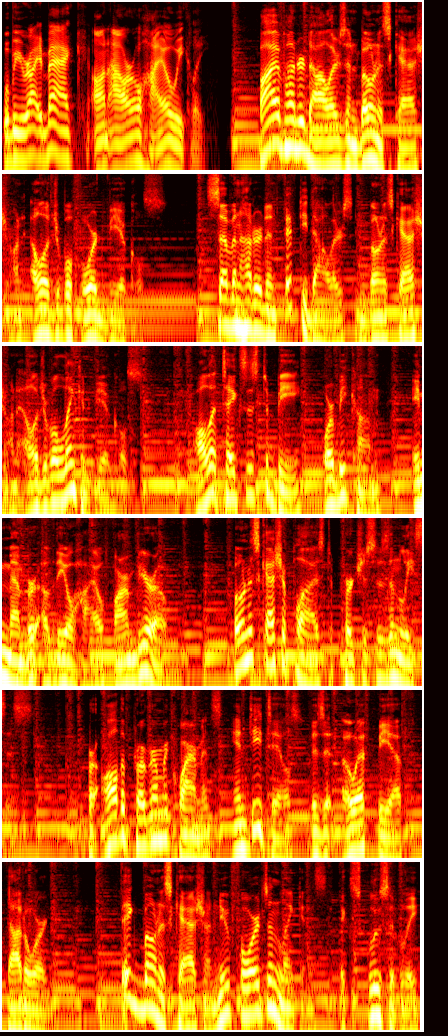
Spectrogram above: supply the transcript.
We'll be right back on our Ohio Weekly. $500 in bonus cash on eligible Ford vehicles. $750 in bonus cash on eligible Lincoln vehicles. All it takes is to be or become a member of the Ohio Farm Bureau. Bonus cash applies to purchases and leases. For all the program requirements and details, visit ofbf.org. Big bonus cash on new Fords and Lincolns exclusively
